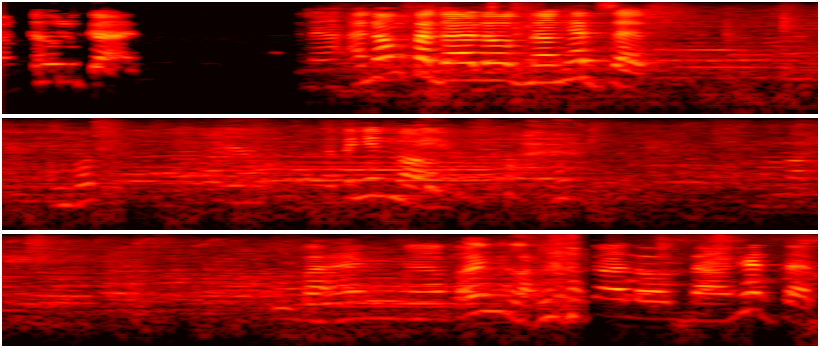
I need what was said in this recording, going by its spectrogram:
ang kahulugan. Na, anong Tagalog ng headset? Sa tingin mo? Parang, uh, parang lang. Tagalog ng headset.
